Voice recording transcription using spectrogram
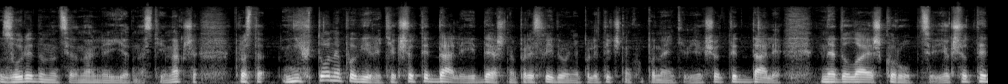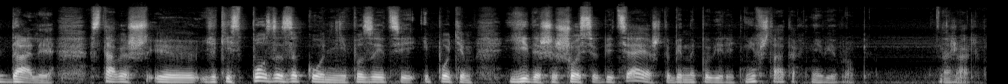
з уряду національної єдності. Інакше просто ніхто не повірить, якщо ти далі йдеш на переслідування політичних опонентів, якщо ти далі не долаєш корупцію, якщо ти далі ставиш е, якісь позазаконні позиції і потім їдеш і щось обіцяєш, тобі не повірять ні в Штатах, ні в Європі. На жаль.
